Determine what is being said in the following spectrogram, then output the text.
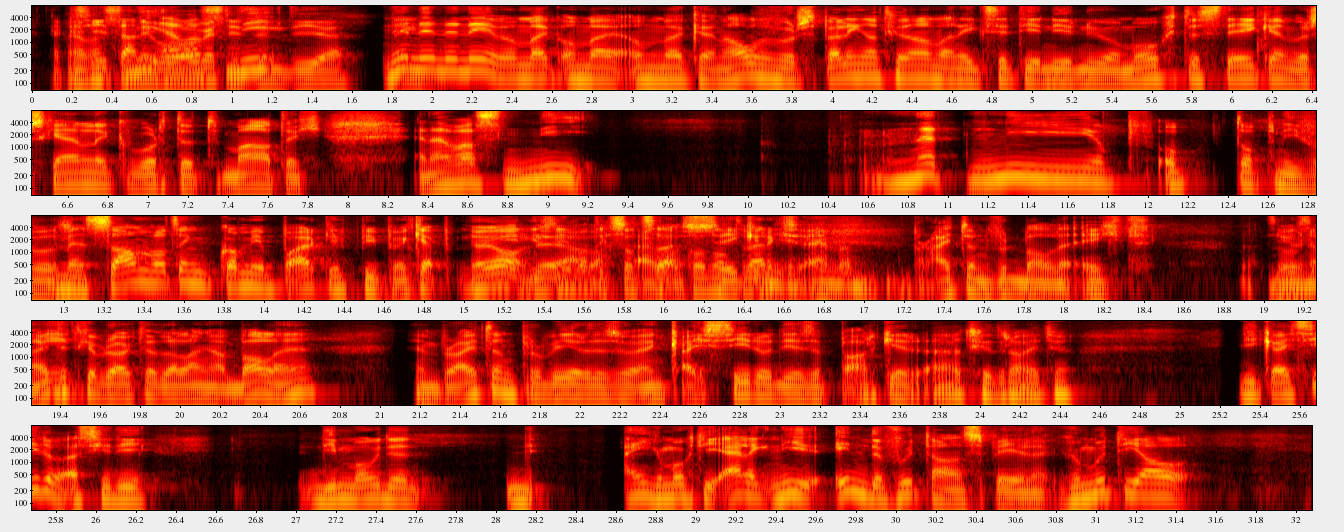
Ik zie het aan uw ogen, het is een die. eh, Nee, nee, nee, nee omdat, ik, omdat, omdat ik een halve voorspelling had gedaan, van ik zit hier, hier nu omhoog te steken, waarschijnlijk wordt het matig. En hij was niet... Net niet op, op topniveau. Mijn samenvatting kwam je een paar keer piepen. Ik heb ja, ja, niet nee, gezien, hij want ik zat was zeker niet. maar Brighton voetbalde echt... United niet- gebruikte de lange bal, hè. En Brighton probeerde zo... En Caicedo, die is een paar keer uitgedraaid. hè. Die Caicedo, als je die... Die mogen... Die, en je mocht die eigenlijk niet in de voet aanspelen. Je moet die al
